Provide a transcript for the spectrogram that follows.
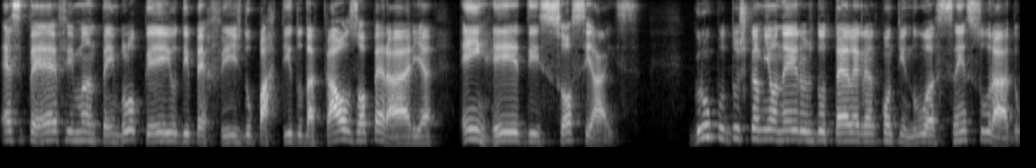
STF mantém bloqueio de perfis do Partido da Causa Operária em redes sociais. Grupo dos caminhoneiros do Telegram continua censurado.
